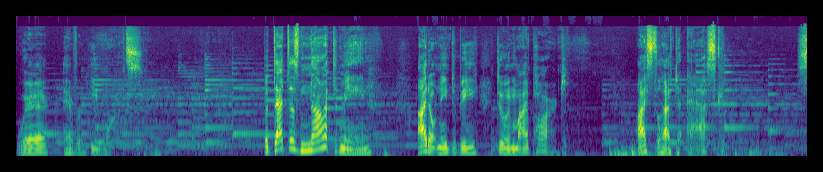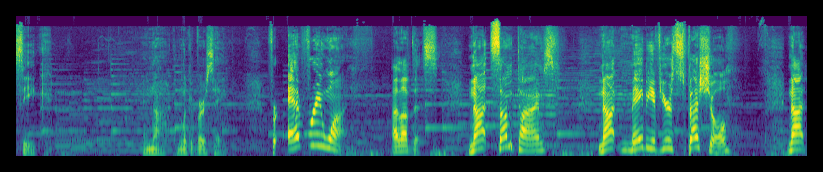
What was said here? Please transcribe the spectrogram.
wherever He wants. But that does not mean I don't need to be doing my part. I still have to ask, seek, and knock. And look at verse 8. For everyone, I love this, not sometimes, not maybe if you're special not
